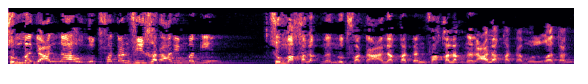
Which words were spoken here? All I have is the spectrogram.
سما جالنا ہو نطفتن فی قرار مکین۔ سما خلق نہ نطفت علقتن فخلق نہ علقت ملغتن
